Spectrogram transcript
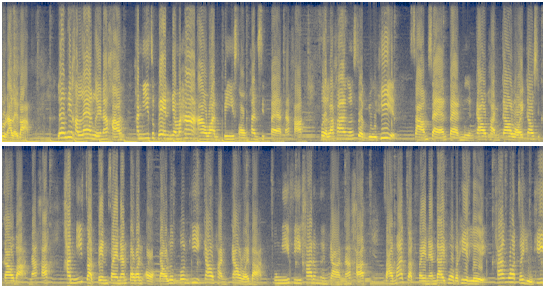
รุ่นอะไรบ้างเริ่มที่คันแรกเลยนะคะคันนี้จะเป็น Yamaha R1 ปี 2018 นะคะ เปิดราคาเงินสดอยู่ที่ 389,999 บาทนะคะ คันนี้จัดเป็นไฟแนนซ์ตะวันออกดาวเริ่มต้นที่ 9,900 บาท ตรงนี้ฟรีค่าดำเนินการนะคะ สามารถจัดไฟแนนซ์ได้ทั่วประเทศเลย ค่างวดจะอยู่ที่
